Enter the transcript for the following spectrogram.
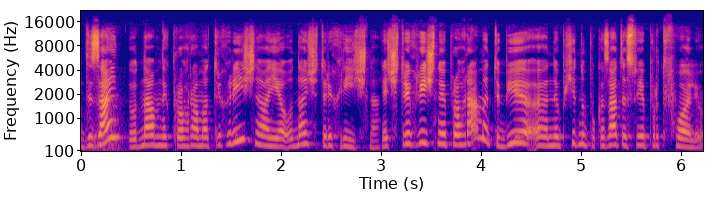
дизайн, одна в них програма трьохрічна, є одна чотирьохрічна. Для чотирьохрічної програми тобі необхідно показати своє портфоліо.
